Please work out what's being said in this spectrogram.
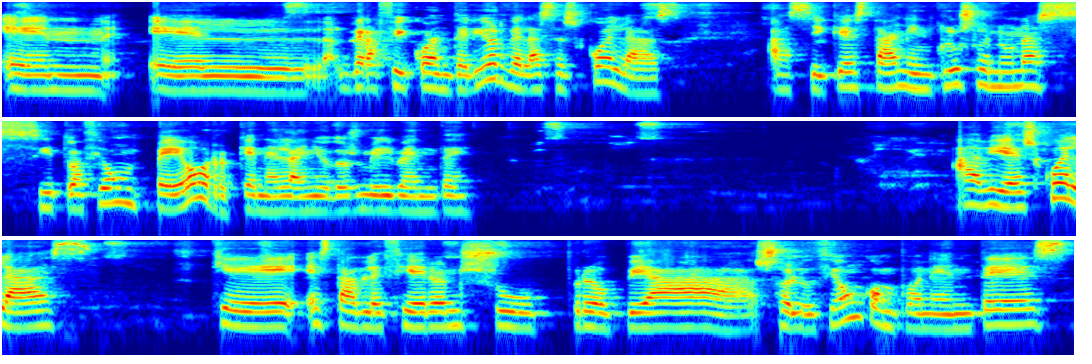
en el gráfico anterior de las escuelas. Así que están incluso en una situación peor que en el año 2020. Había escuelas que establecieron su propia solución, componentes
